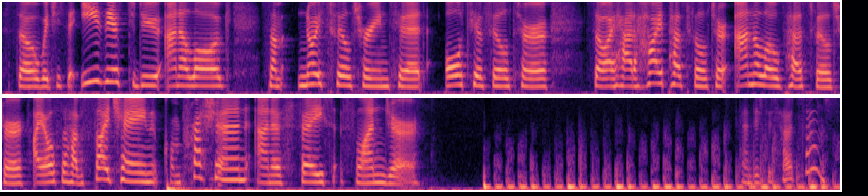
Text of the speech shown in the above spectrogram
so which is the easiest to do analog, some noise filter into it, auto filter. So I had a high pass filter and a low pass filter. I also have a sidechain compression and a phase flanger. And this is how it sounds.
